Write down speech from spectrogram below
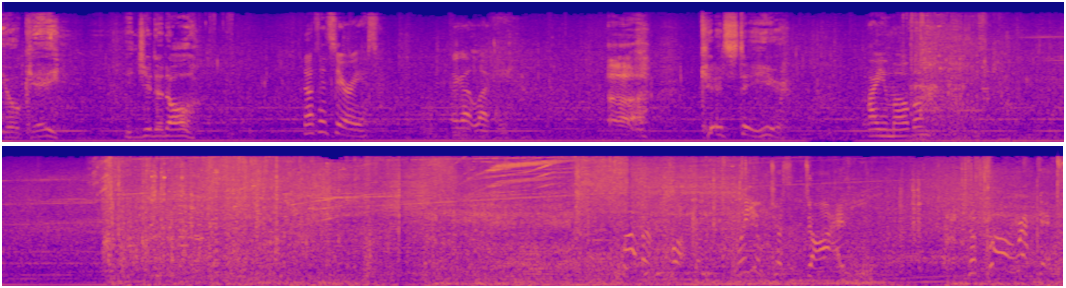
You okay? Injured at all? Nothing serious. I got lucky. Uh, can't stay here. Are you mobile? just die? The full wreckage!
